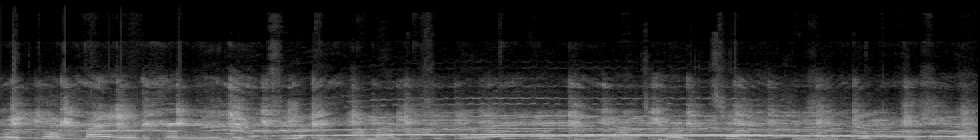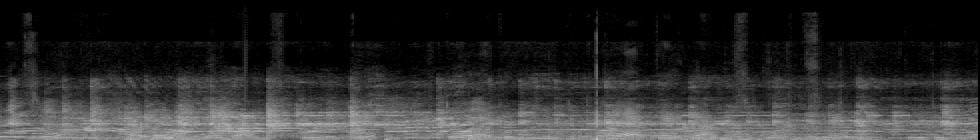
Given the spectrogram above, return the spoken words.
প্রথমবার এরকম নিয়ে দেখছি আমার পিসি কিন্তু খুব নাচ করছে পিসি খুব খুশি লাগছে, সবাই মিলে ডান্স করছে। তো এখন কিন্তু একাই ডান্স তো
